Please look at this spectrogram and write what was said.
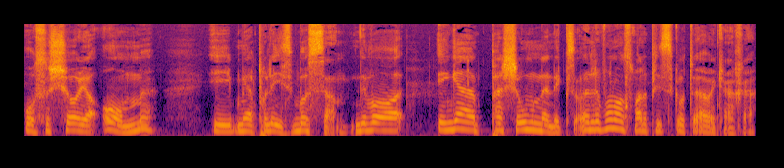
och så kör jag om i, med polisbussen. Det var inga personer liksom, eller det var någon som hade precis gått över kanske.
